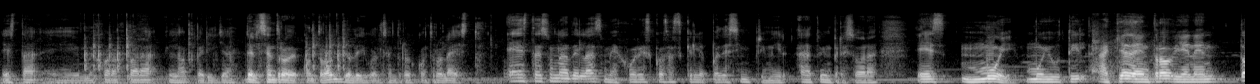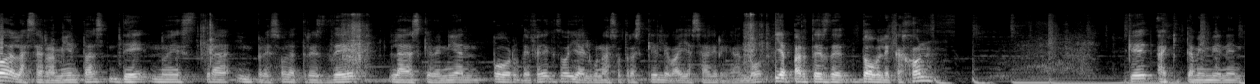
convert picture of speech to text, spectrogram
esta eh, mejora para la perilla del centro de control. Yo le digo el centro de control a esto. Esta es una de las mejores cosas que le puedes imprimir a tu impresora. Es muy, muy útil. Aquí adentro vienen todas las herramientas de nuestra impresora 3D, las que venían por defecto y algunas otras que le vayas agregando. Y aparte es de doble cajón que aquí también vienen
